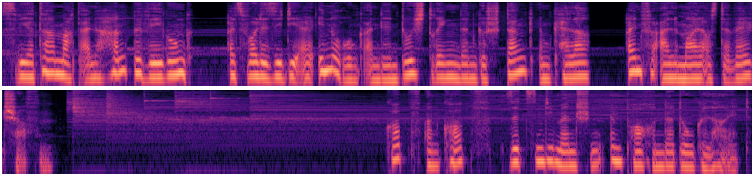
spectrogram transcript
Sveta macht eine Handbewegung, als wolle sie die Erinnerung an den durchdringenden Gestank im Keller ein für allemal aus der Welt schaffen. Kopf an Kopf sitzen die Menschen in pochender Dunkelheit.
